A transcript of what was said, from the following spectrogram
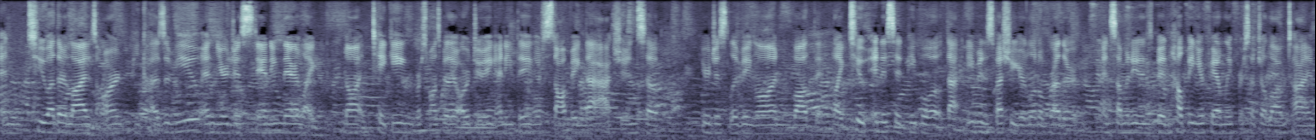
and two other lives aren't because of you and you're just standing there like not taking responsibility or doing anything or stopping that action. So you're just living on while the, like two innocent people that even especially your little brother and somebody who's been helping your family for such a long time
